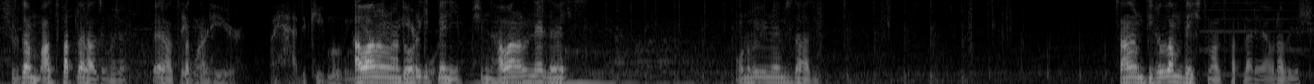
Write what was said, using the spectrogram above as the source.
Şuradan mı? Altı patlar alacağım hocam. Ver altı patlar. Havaalanına doğru gitmeliyim. Şimdi havaalanı nerede Max? Onu bir bilmemiz lazım. Sanırım Deagle'la mı değiştim altı patlar ya? Olabilir.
